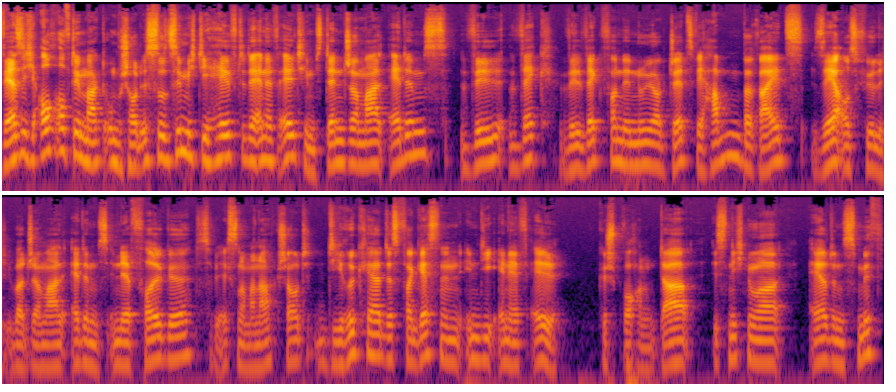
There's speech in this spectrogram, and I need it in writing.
Wer sich auch auf dem Markt umschaut, ist so ziemlich die Hälfte der NFL-Teams, denn Jamal Adams will weg, will weg von den New York Jets. Wir haben bereits sehr ausführlich über Jamal Adams in der Folge, das habe ich extra nochmal nachgeschaut, die Rückkehr des Vergessenen in die NFL gesprochen. Da ist nicht nur Alden Smith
